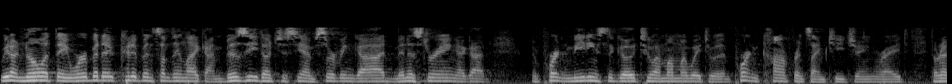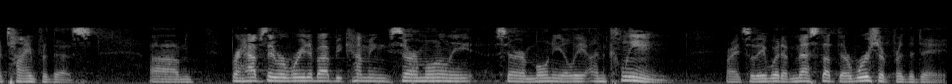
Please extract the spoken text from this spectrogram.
We don't know what they were, but it could have been something like, I'm busy, don't you see, I'm serving God, ministering, I got important meetings to go to. I'm on my way to an important conference I'm teaching, right? Don't have time for this. Um, perhaps they were worried about becoming ceremonially, ceremonially unclean, right? So they would have messed up their worship for the day.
